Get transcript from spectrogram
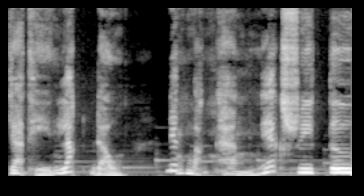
Cha thiện lắc đầu, nét mặt hằng nét suy tư.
